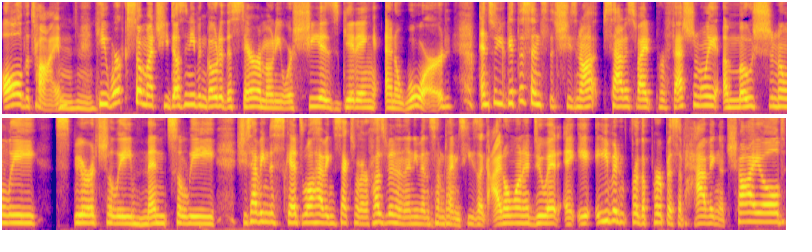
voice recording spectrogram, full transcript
all the time. Mhm. He works so much, he doesn't even go to the ceremony where she is getting an award. And so you get the sense that she's not satisfied professionally, emotionally, spiritually, mentally. She's having to schedule having sex with her husband. And then even sometimes he's like, I don't want to do it, even for the purpose of having a child.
